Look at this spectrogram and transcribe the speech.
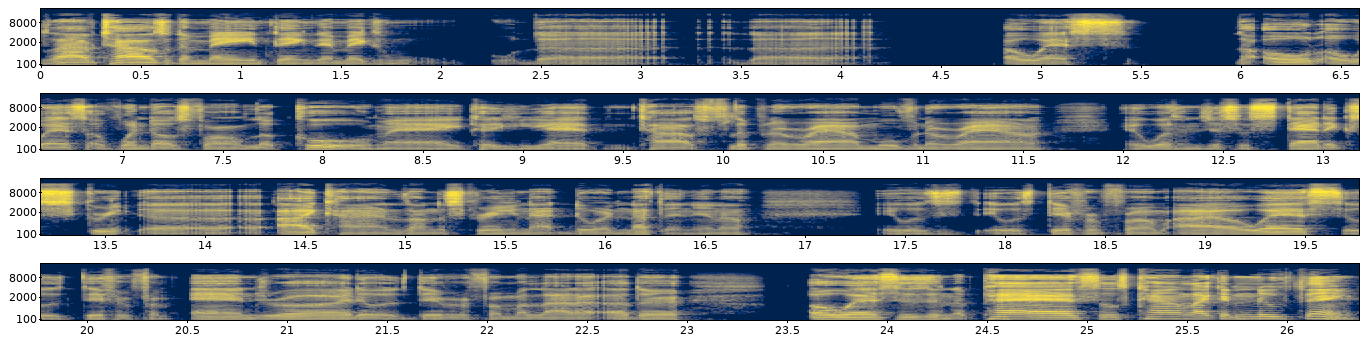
Live Tiles are the main thing that makes the the OS the old OS of Windows Phone looked cool, man, because you had tiles flipping around, moving around. It wasn't just a static screen, uh, uh, icons on the screen not doing nothing, you know. It was it was different from iOS. It was different from Android. It was different from a lot of other OSs in the past. It was kind of like a new thing.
